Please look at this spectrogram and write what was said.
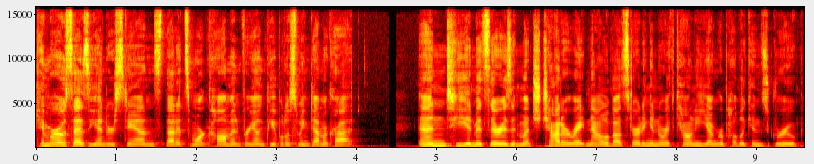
Kimbrough says he understands that it's more common for young people to swing Democrat. And he admits there isn't much chatter right now about starting a North County Young Republicans group.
